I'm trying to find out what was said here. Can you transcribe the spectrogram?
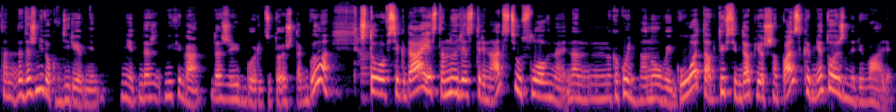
да даже не только в деревне, нет, даже нифига, даже и в городе тоже так было, что всегда, если там, ну, лет с 13 условно, на, на какой-нибудь на Новый год, там, ты всегда пьешь шампанское, мне тоже наливали.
